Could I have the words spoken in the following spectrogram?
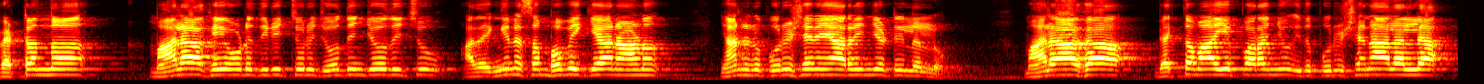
പെട്ടെന്ന് മാലാഖയോട് തിരിച്ചൊരു ചോദ്യം ചോദിച്ചു. അതെങ്ങനെ സംഭവിക്കാനാണ്? ഞാനൊരു പുരുഷനെ അറിഞ്ഞിട്ടില്ലല്ലോ. മാലാഖ വ്യക്തമായി പറഞ്ഞു ഇത് പുരുഷനാലല്ല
